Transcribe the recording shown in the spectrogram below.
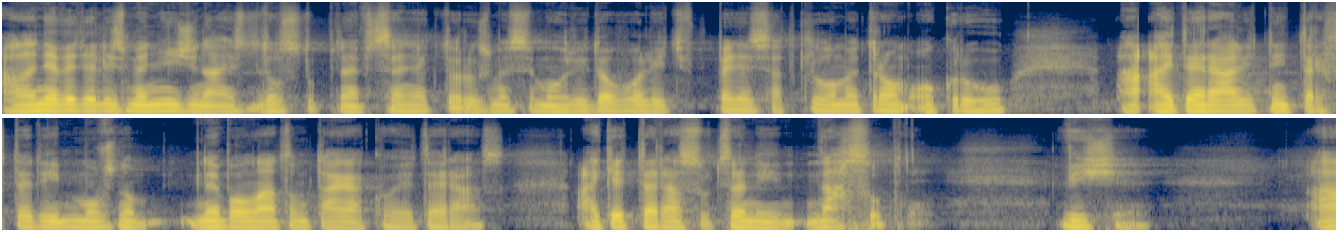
ale nevedeli sme nič nájsť dostupné v cene, ktorú sme si mohli dovoliť v 50 km okruhu. A aj ten realitný trh vtedy možno nebol na tom tak, ako je teraz. Aj keď teraz sú ceny násobne vyššie. A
